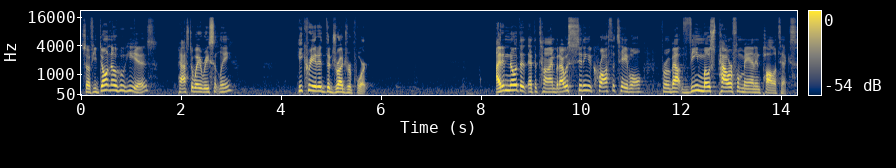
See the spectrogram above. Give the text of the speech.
So if you don't know who he is, passed away recently, he created the Drudge Report. I didn't know it at the time, but I was sitting across the table from about the most powerful man in politics.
